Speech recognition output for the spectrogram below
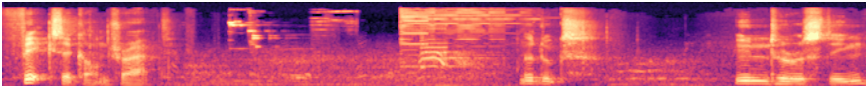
Fixer contract. That looks interesting.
